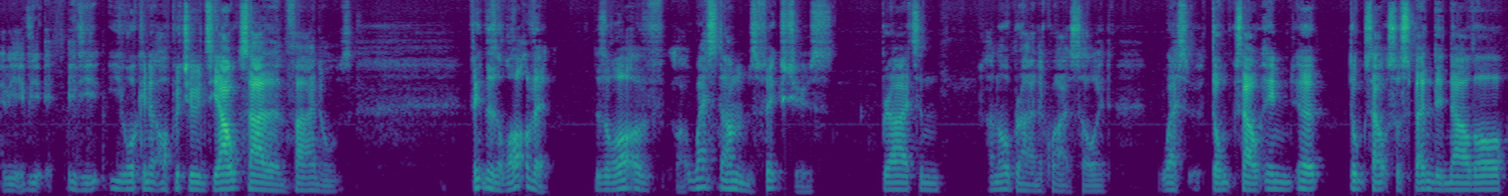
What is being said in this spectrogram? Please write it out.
if you if you if you you're looking at opportunity outside of them finals, I think there's a lot of it. There's a lot of like West Ham's fixtures. Brighton, I know Brighton are quite solid. West Dunk's out in uh, Dunk's out suspended now though.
